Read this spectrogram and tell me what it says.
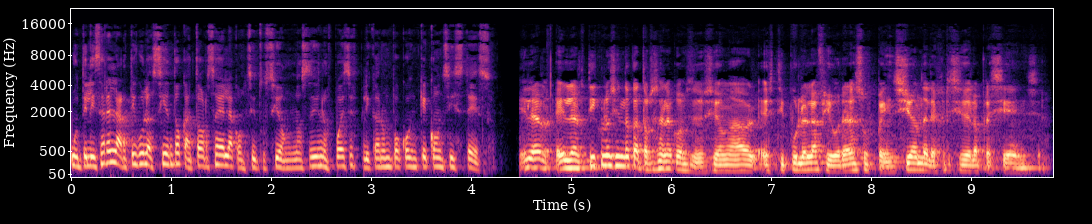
utilizar el artículo 114 de la Constitución. No sé si nos puedes explicar un poco en qué consiste eso. El, el artículo 114 de la Constitución estipula la figura de la suspensión del ejercicio de la presidencia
